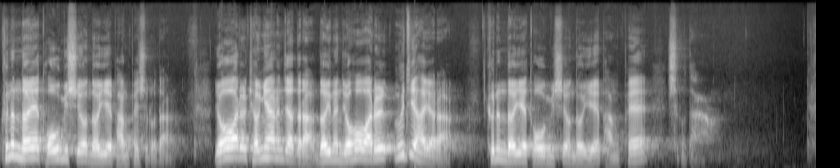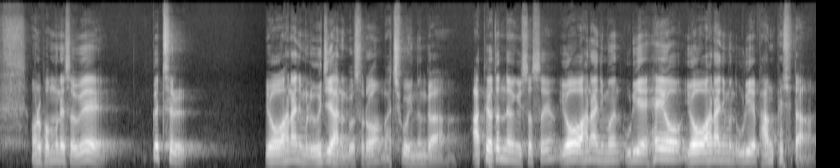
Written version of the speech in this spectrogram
그는 너의 도움이시요 너희의 방패시로다. 여호와를 경외하는 자들아 너희는 여호와를 의지하여라. 그는 너희의 도움이시요 너희의 방패시로다. 오늘 본문에서 왜 끝을 여호와 하나님을 의지하는 것으로 마치고 있는가? 앞에 어떤 내용이 있었어요? 여호와 하나님은 우리의 해요. 여호와 하나님은 우리의 방패시다.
